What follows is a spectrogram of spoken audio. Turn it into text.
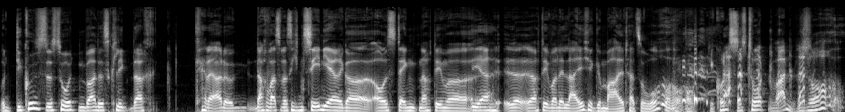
Und die Kunst des toten Mannes klingt nach, keine Ahnung, nach was, was sich ein Zehnjähriger ausdenkt, nachdem er, Ja. äh, nachdem er eine Leiche gemalt hat. So, oh, die Kunst des toten Mannes. Oh.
